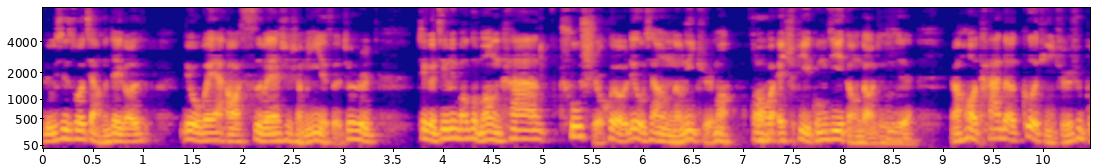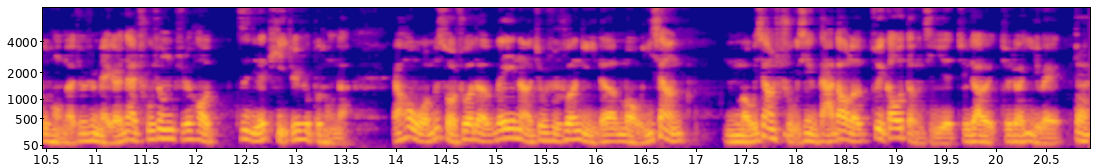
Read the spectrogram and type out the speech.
刘鑫所讲的这个六 V 啊、四 V 是什么意思？就是这个精灵宝可梦它初始会有六项能力值嘛，包括 HP、攻击等等这些。然后它的个体值是不同的，就是每个人在出生之后自己的体质是不同的。然后我们所说的 V 呢，就是说你的某一项某一项属性达到了最高等级，就叫就叫 EV。对，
